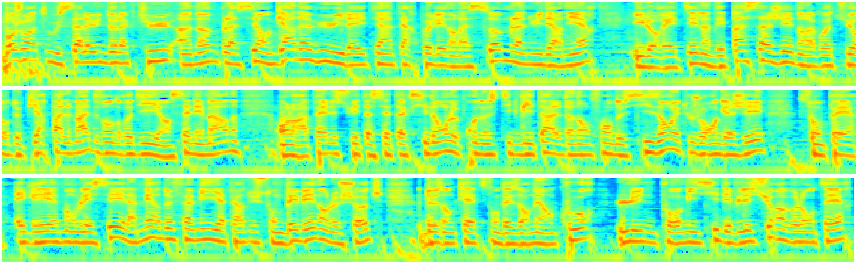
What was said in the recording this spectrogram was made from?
Bonjour à tous, à la une de l'actu, un homme placé en garde à vue. Il a été interpellé dans la Somme la nuit dernière. Il aurait été l'un des passagers dans la voiture de Pierre Palmade vendredi en Seine-et-Marne. On le rappelle, suite à cet accident, le pronostic vital d'un enfant de 6 ans est toujours engagé. Son père est grièvement blessé et la mère de famille a perdu son bébé dans le choc. Deux enquêtes sont désormais en cours, l'une pour homicide et blessures involontaires,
